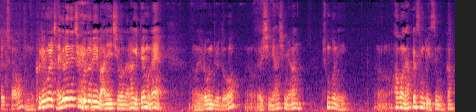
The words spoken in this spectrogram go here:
그렇죠. 음, 그림을 잘 그리는 친구들이 많이 지원을 하기 때문에 어, 여러분들도 어, 열심히 하시면 충분히 어, 학원에 합격생도 있으니까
